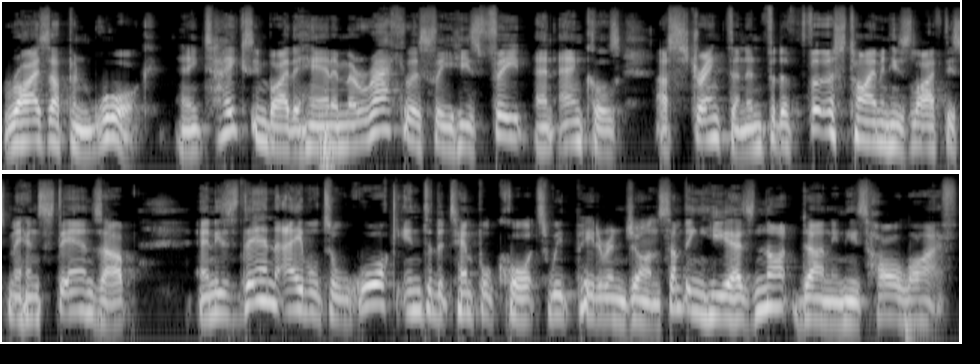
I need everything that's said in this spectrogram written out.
Rise up and walk. And he takes him by the hand, and miraculously his feet and ankles are strengthened. And for the first time in his life, this man stands up and is then able to walk into the temple courts with Peter and John, something he has not done in his whole life.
